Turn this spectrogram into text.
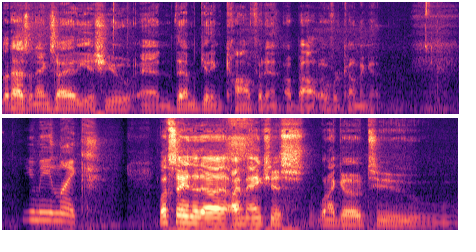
that has an anxiety issue and them getting confident about overcoming it? You mean like Let's say that uh, I'm anxious when I go to,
